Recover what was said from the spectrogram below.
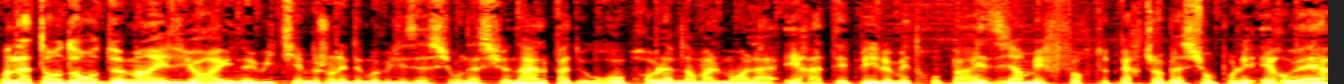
En attendant, demain, il y aura une huitième journée de mobilisation nationale. Pas de gros problèmes normalement à la RATP, le métro parisien, mais forte perturbation pour les RER.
